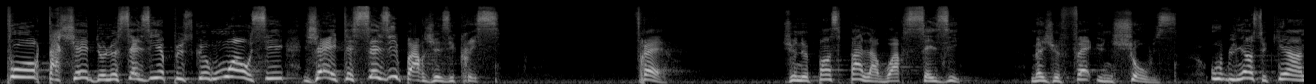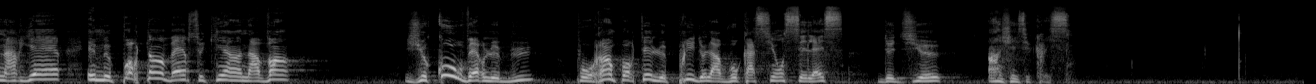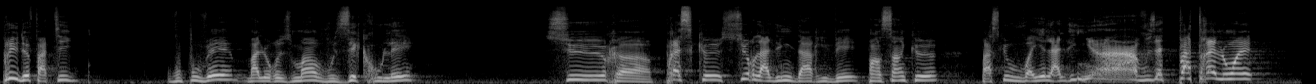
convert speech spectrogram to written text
pour tâcher de le saisir puisque moi aussi j'ai été saisi par Jésus-Christ. Frère, je ne pense pas l'avoir saisi, mais je fais une chose, oubliant ce qui est en arrière et me portant vers ce qui est en avant. Je cours vers le but pour remporter le prix de la vocation céleste de Dieu en Jésus-Christ. pris de fatigue, vous pouvez malheureusement vous écrouler sur, euh, presque sur la ligne d'arrivée, pensant que, parce que vous voyez la ligne, ah, vous n'êtes pas très loin,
